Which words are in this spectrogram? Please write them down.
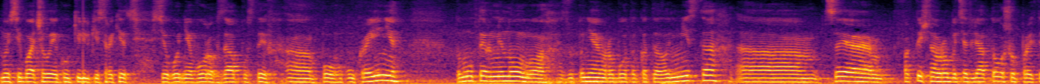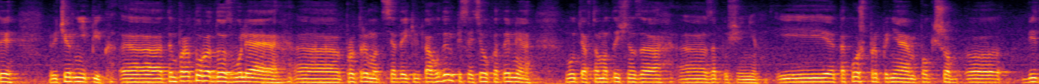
Ми всі бачили, яку кількість ракет сьогодні ворог запустив по Україні. Тому терміново зупиняємо роботу котелень міста. Це фактично робиться для того, щоб пройти вечірній пік. Е, Температура дозволяє е, протриматися декілька годин. Після цього котельні будуть автоматично за, е, запущені. І також припиняємо поки що від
